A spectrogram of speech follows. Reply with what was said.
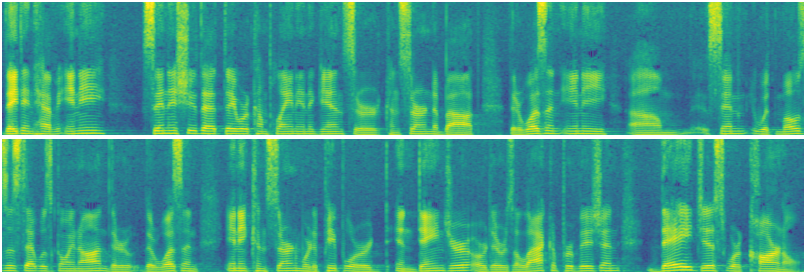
they didn't have any sin issue that they were complaining against or concerned about. There wasn't any um, sin with Moses that was going on. There, there wasn't any concern where the people were in danger or there was a lack of provision. They just were carnal.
